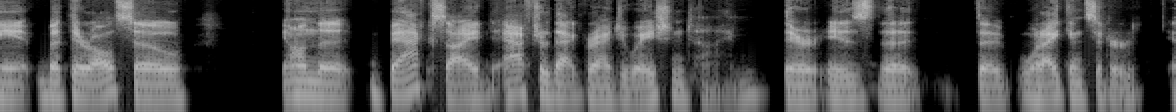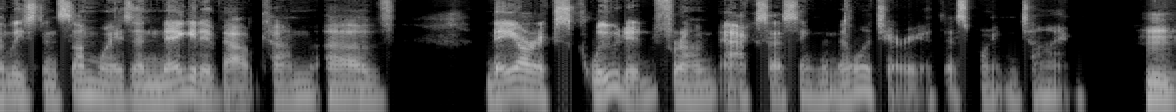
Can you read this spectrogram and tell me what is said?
And, but they're also on the backside after that graduation time, there is the the what I consider, at least in some ways, a negative outcome of they are excluded from accessing the military at this point in time. Hmm.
